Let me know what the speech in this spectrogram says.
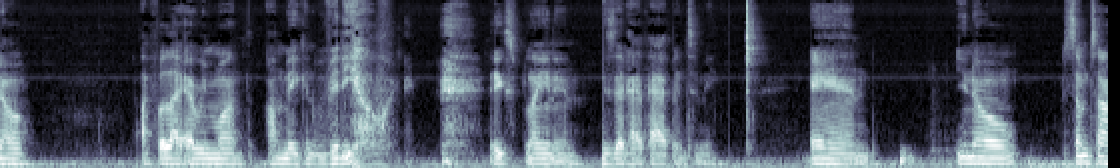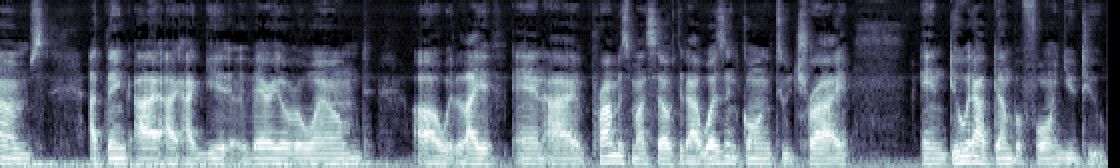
know, I feel like every month I'm making a video explaining things that have happened to me. And, you know, sometimes I think I, I, I get very overwhelmed uh, with life, and I promised myself that I wasn't going to try and do what I've done before on YouTube.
